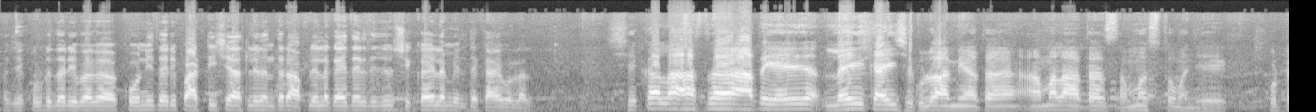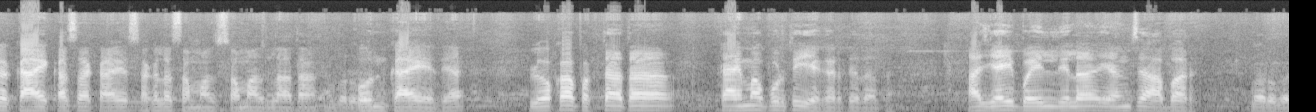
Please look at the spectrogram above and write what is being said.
म्हणजे कुठेतरी बघा कोणीतरी पाठीशी असल्यानंतर आपल्याला काहीतरी त्याच्यातून शिकायला मिळतं. काय बोलाल? शिकायला असं आता हे लय काही शिकलो आम्ही आता. आम्हाला आता समजतो म्हणजे कुठं काय कसा काय सगळं समज समजला आता. कोण काय आहे त्या. लोक फक्त आता टायमापुरती हे करतात आता. आज याही बैल दिला यांचे आभार. बरोबर.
